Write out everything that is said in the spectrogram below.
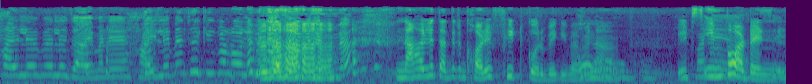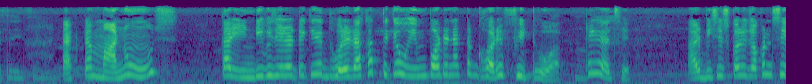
হাই লেভেলে যায় মানে হাই লেভেল থেকে কি করে লো লেভেলে না। না হলে তাদের ঘরে ফিট করবে কীভাবে না? ও, ও, ও। ইটস মানে ইম্পর্টেন্ট। একটা মানুষ তার ইন্ডিভিজুয়ালিটিকে ধরে রাখার থেকেও ইম্পর্টেন্ট একটা ঘরে ফিট হওয়া ঠিক আছে? আর বিশেষ করে যখন সে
